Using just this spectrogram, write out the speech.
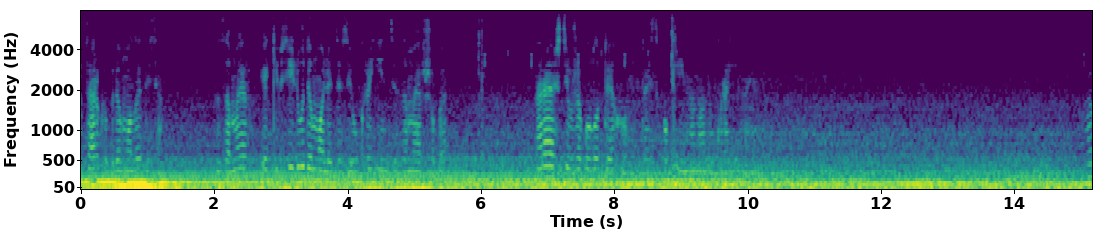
до церкви, будемо молитися за мир, як і всі люди моляться, всі українці за мир, щоб нарешті вже було тихо та й спокійно над Україною. Ми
